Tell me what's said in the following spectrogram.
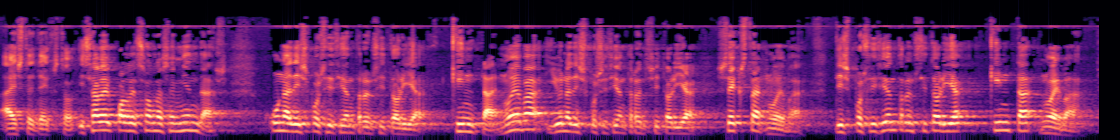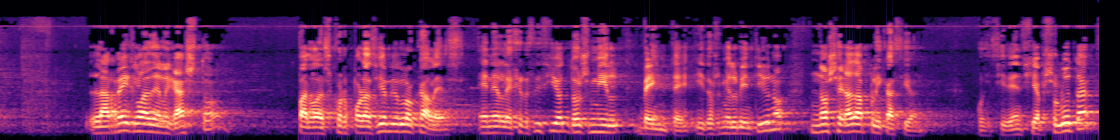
a este texto. ¿Y sabe cuáles son las enmiendas? Una disposición transitoria quinta nueva y una disposición transitoria sexta nueva. Disposición transitoria quinta nueva. La regla del gasto para las corporaciones locales en el ejercicio 2020 y 2021 no será de aplicación. Coincidencia absoluta,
